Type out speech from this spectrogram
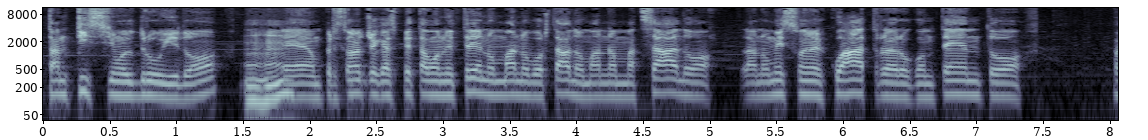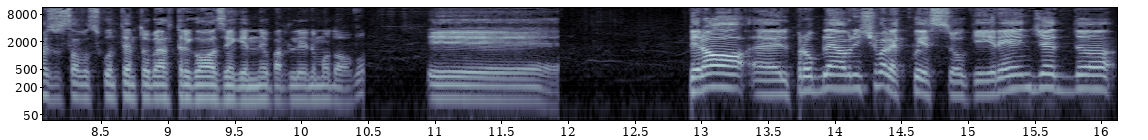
tantissimo il druido, Mhm. è un personaggio che aspettavo nel 3, non mi hanno portato, mi hanno ammazzato. L'hanno messo nel 4, ero contento. Poi sono stato scontento per altre cose che ne parleremo dopo. E... Però eh, il problema principale è questo: che i ranged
